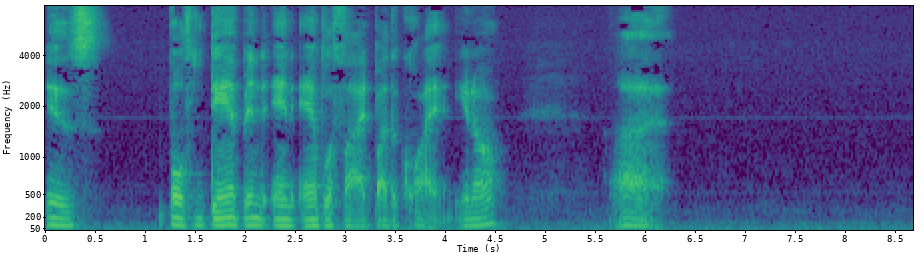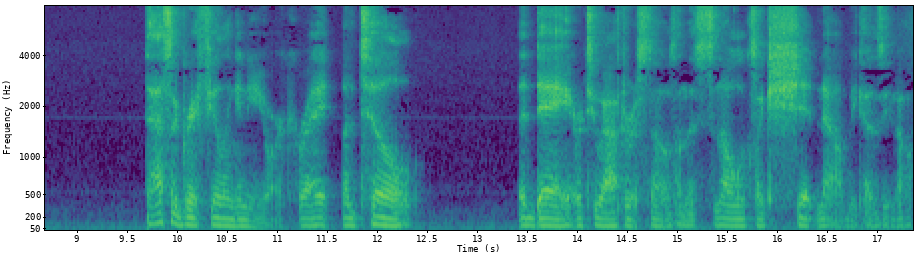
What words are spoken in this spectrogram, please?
is both dampened and amplified by the quiet. You know. Uh, that's a great feeling in New York, right? Until a day or two after it snows, and the snow looks like shit now because you know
